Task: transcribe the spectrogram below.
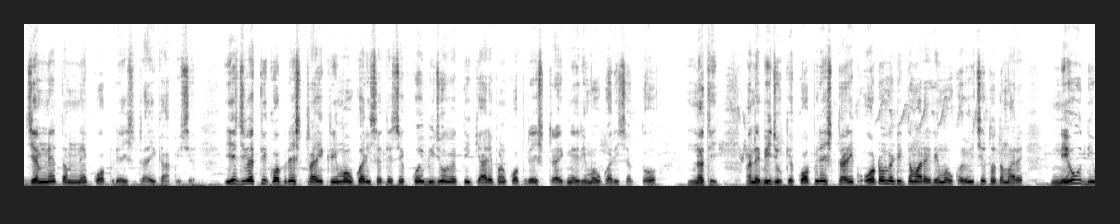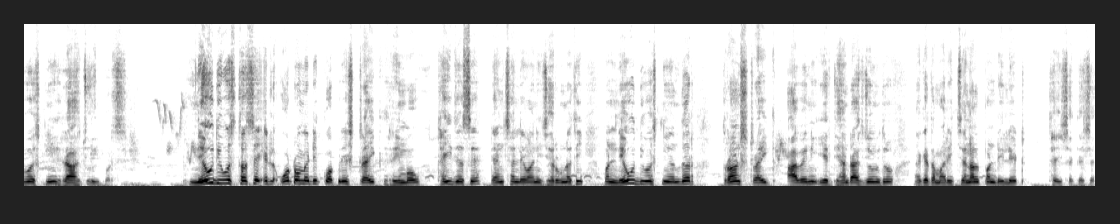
જેમને તમને કોપીરાઇટ સ્ટ્રાઇક આપી છે. એ જ વ્યક્તિ કોપીરાઇટ સ્ટ્રાઇક રિમૂવ કરી શકે છે. કોઈ બીજો વ્યક્તિ ક્યારે પણ કોપીરાઇટ સ્ટ્રાઇકને રિમૂવ કરી શકતો નથી. અને બીજું કે કોપીરાઇટ સ્ટ્રાઇક ઓટોમેટિક તમારે રિમૂવ કરવી છે તો તમારે નેવું દિવસની રાહ જોવી પડશે. નેવું દિવસ થશે એટલે ઓટોમેટિક કોપીરાઇટ સ્ટ્રાઇક રિમૂવ થઈ જશે. ટેન્શન લેવાની જરૂર નથી. પણ નેવું દિવસની અંદર ત્રણ સ્ટ્રાઇક આવેની એ ધ્યાન રાખજો મિત્રો. કે તમારી ચેનલ પણ ડિલીટ થઈ શકે છે.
